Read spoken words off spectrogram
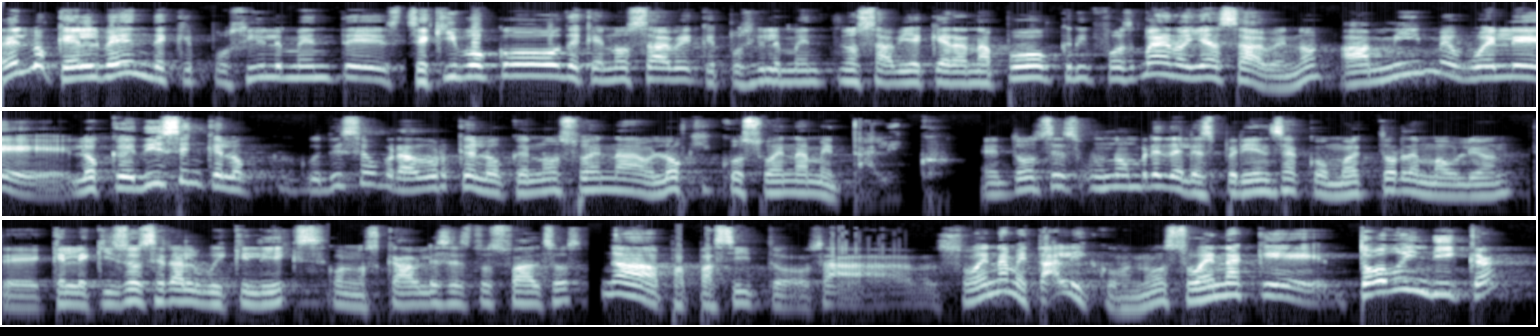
Es lo que él vende, que posiblemente se equivocó, de que no sabe, que posiblemente no sabía que eran apócrifos. Bueno, ya saben, ¿no? A mí me huele lo que dicen que lo dice Obrador que lo que no suena lógico suena metálico. Entonces, un hombre de la experiencia como Héctor de Mauleón, que le quiso hacer al Wikileaks con los cables estos falsos, no, papacito, o sea, suena metálico, ¿no? Suena que todo indica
